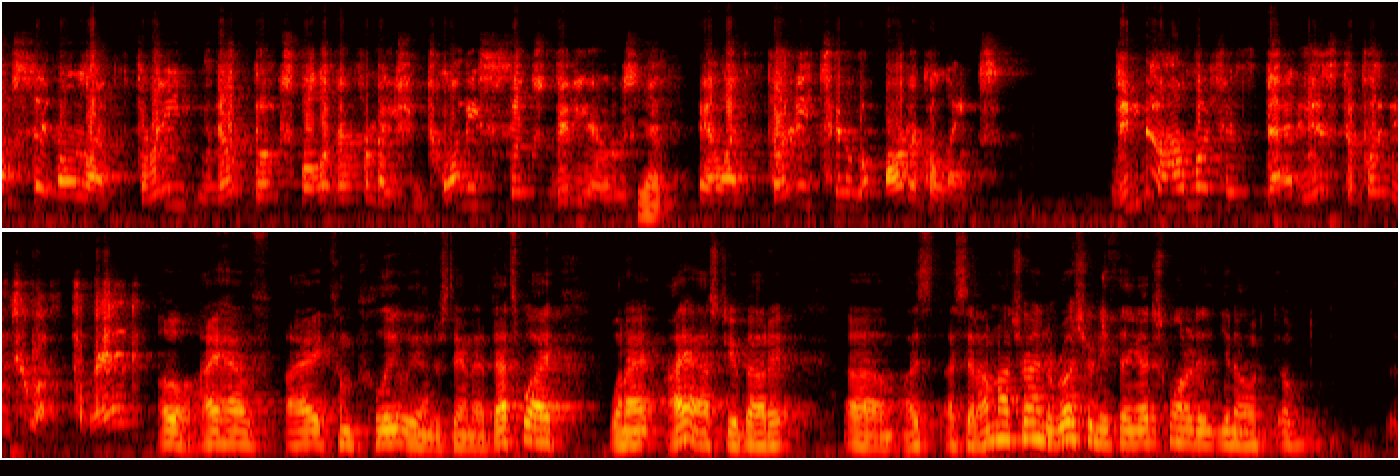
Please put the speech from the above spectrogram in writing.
I'm sitting on like three notebooks full of information, 26 videos, yeah, and like 32 article links. Do you know how much that is to put into a thread? Oh, I have. I completely understand that. That's why when I, I asked you about it, um, I, I said I'm not trying to rush or anything. I just wanted to, you know, uh,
